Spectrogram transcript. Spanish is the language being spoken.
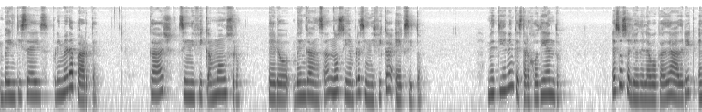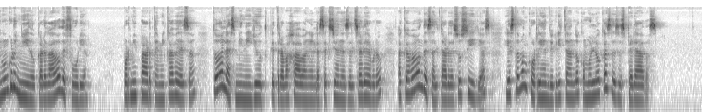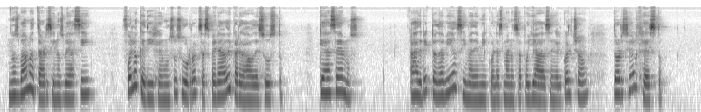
26. Primera parte. Cash significa monstruo, pero venganza no siempre significa éxito. Me tienen que estar jodiendo. Eso salió de la boca de Adric en un gruñido cargado de furia. Por mi parte, en mi cabeza, todas las mini que trabajaban en las secciones del cerebro acababan de saltar de sus sillas y estaban corriendo y gritando como locas desesperadas. Nos va a matar si nos ve así. Fue lo que dije en un susurro exasperado y cargado de susto. ¿Qué hacemos? Adric, todavía encima de mí con las manos apoyadas en el colchón, torció el gesto.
